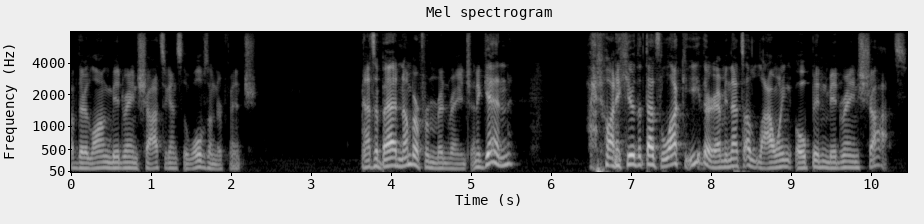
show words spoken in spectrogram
of their long mid range shots against the Wolves under Finch. That's a bad number from mid range. And again, I don't want to hear that that's luck either. I mean, that's allowing open mid range shots.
